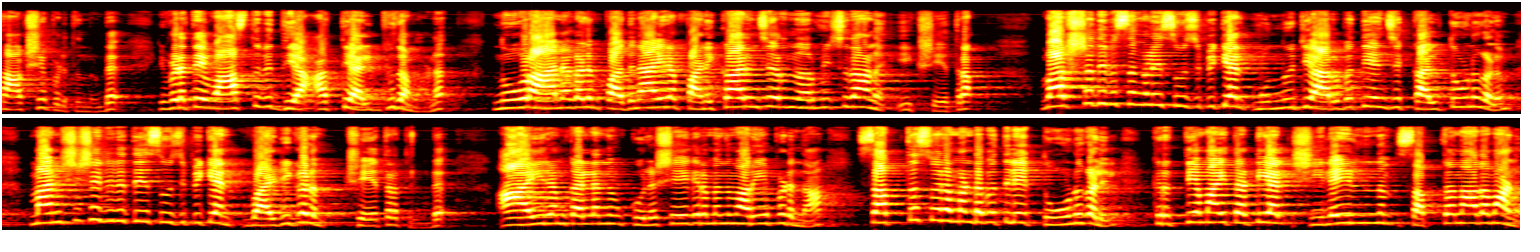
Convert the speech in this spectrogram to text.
സാക്ഷ്യപ്പെടുത്തുന്നുണ്ട്. ഇവിടത്തെ വാസ്തുവിദ്യ അത്യത്ഭുതമാണ്. നൂറ് ആനകളും പതിനായിരം പണിക്കാരും ചേർന്ന് നിർമ്മിച്ചതാണ് ഈ ക്ഷേത്രം. വർഷ ദിവസങ്ങളെ സൂചിപ്പിക്കാൻ മുന്നൂറ്റി അറുപത്തിയഞ്ച് കൽത്തൂണുകളും മനുഷ്യ ശരീരത്തെ സൂചിപ്പിക്കാൻ വഴികളും ക്ഷേത്രത്തിലുണ്ട്. ആയിരം കല്ലെന്നും കുലശേഖരമെന്നും അറിയപ്പെടുന്ന സപ്തസ്വര മണ്ഡപത്തിലെ തൂണുകളിൽ കൃത്യമായി തട്ടിയാൽ ശിലയിൽ നിന്നും സപ്തനാദമാണ്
